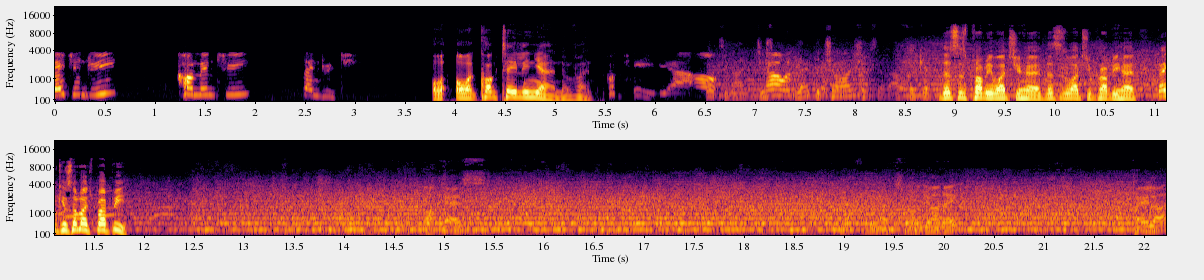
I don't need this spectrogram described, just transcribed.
legendary commentary sandwich. or, or a cocktail in yan, Van. Cocktail, yeah. Oh, no, the charge in South Africa. This is probably what you heard. This is what you probably heard. Thank you so much, Papi. Marquez. Yane. Taylor.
